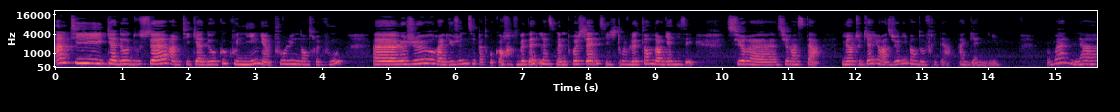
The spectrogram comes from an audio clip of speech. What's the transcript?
un petit cadeau douceur, un petit cadeau cocooning pour l'une d'entre vous. Euh, le jeu aura lieu, je ne sais pas trop quand, peut-être la semaine prochaine si je trouve le temps de l'organiser sur, euh, sur Insta. Mais en tout cas, il y aura ce joli bandeau Frida à gagner. Voilà.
